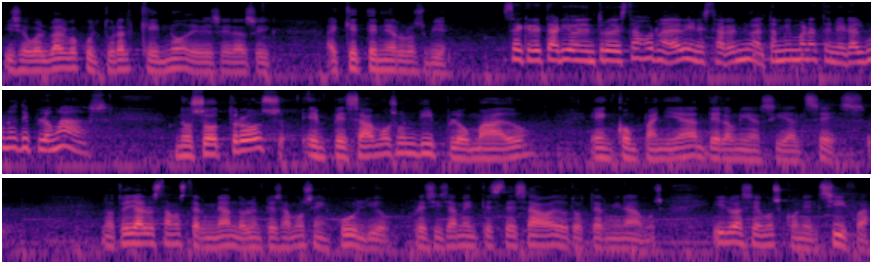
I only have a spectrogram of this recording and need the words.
Y se vuelve algo cultural que no debe ser así. Hay que tenerlos bien. Secretario, dentro de esta jornada de bienestar animal también van a tener algunos diplomados. Nosotros empezamos un diplomado en compañía de la Universidad del CES. Nosotros ya lo estamos terminando, lo empezamos en julio, precisamente este sábado lo terminamos y lo hacemos con el CIFA.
